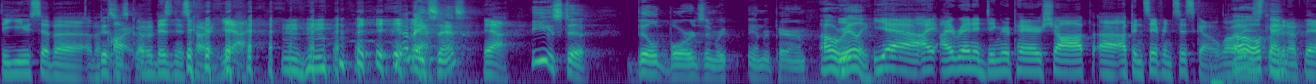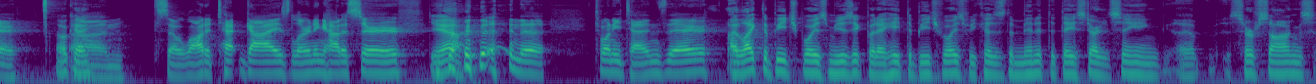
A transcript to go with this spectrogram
the use of a of a Business card, card. of a business card. Yeah, That makes sense. yeah. He used to build boards and, re- and repair them. Oh, really? Yeah, I, I ran a ding repair shop uh, up in San Francisco while I Oh, was okay. living up there. Okay. Um, so a lot of tech guys learning how to surf. Yeah. in the 2010s there. I like the Beach Boys music, but I hate the Beach Boys because the minute that they started singing uh, surf songs,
